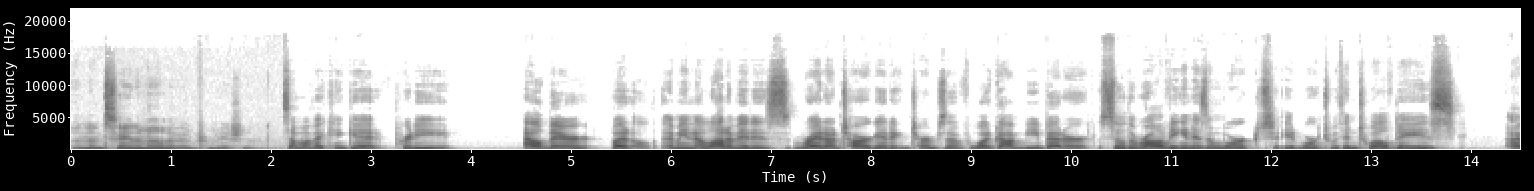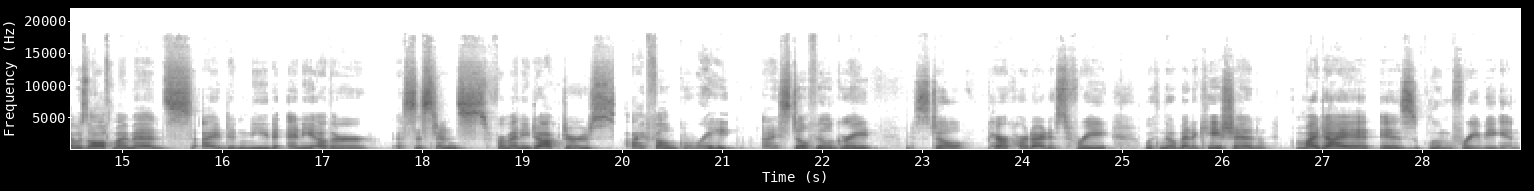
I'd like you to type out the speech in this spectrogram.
an insane amount of information. Some of it can get pretty out there, but I mean, a lot of it is right on target in terms of what got me better. So the raw veganism worked. It worked within 12 days. I was off my meds. I didn't need any other assistance from any doctors. I felt great. I still feel great. I'm Still pericarditis free with no medication. My diet is gluten free vegan.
